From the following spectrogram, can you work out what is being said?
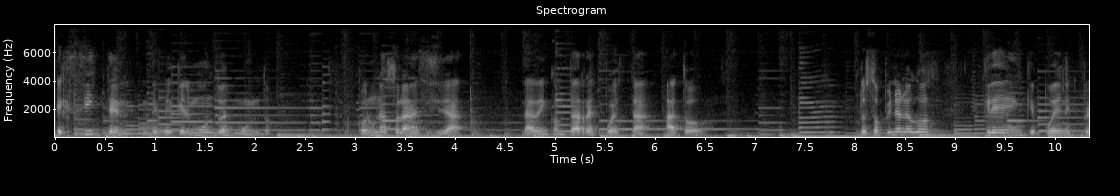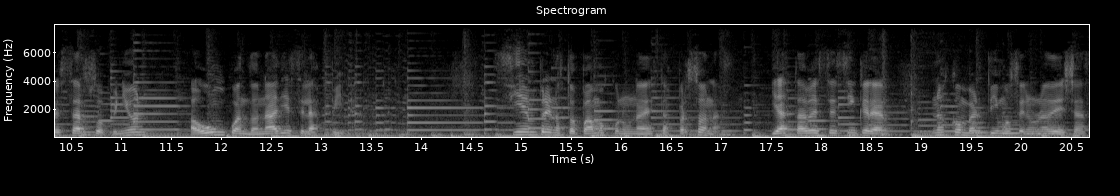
Existen desde que el mundo es mundo, con una sola necesidad, la de encontrar respuesta a todo. Los opinólogos creen que pueden expresar su opinión aun cuando nadie se las pida. Siempre nos topamos con una de estas personas y hasta a veces sin querer nos convertimos en una de ellas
